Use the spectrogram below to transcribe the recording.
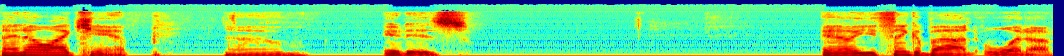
I know I can't. Um, it is. You know, you think about what a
